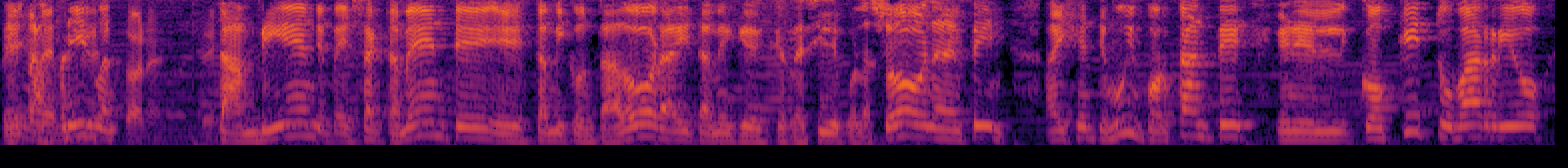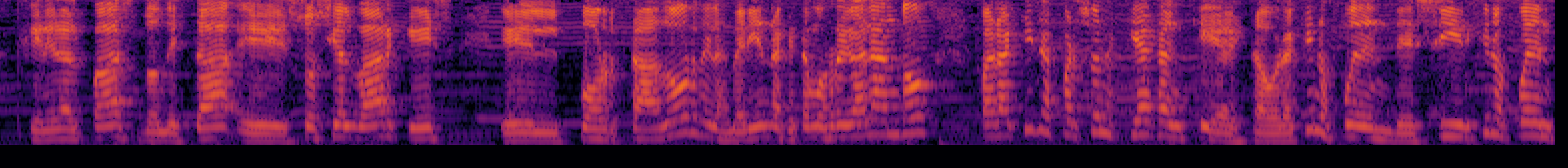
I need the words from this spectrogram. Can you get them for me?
Eh, a Friedman zona, también, exactamente, está mi contador ahí también que, reside por la zona, en fin, hay gente muy importante en el coqueto barrio General Paz, donde está eh, Social Bar, que es el portador de las meriendas que estamos regalando, para aquellas personas que hagan qué a esta hora, qué nos pueden decir, qué nos pueden,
